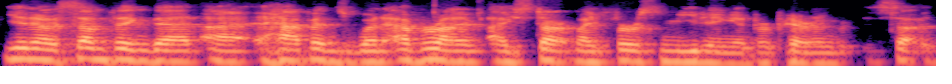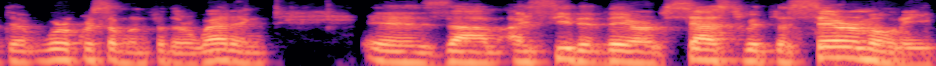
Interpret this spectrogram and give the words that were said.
You know, something that uh, happens whenever I, I, start my first meeting and preparing so, to work with someone for their wedding is um, I see that they are obsessed with the ceremony,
